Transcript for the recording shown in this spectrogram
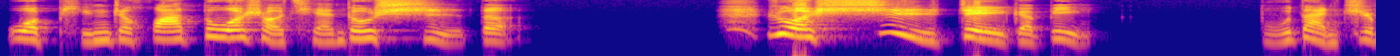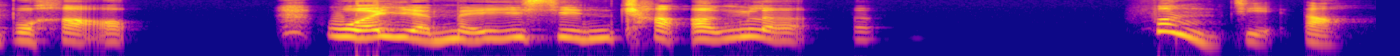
我凭着花多少钱都使得；若是这个病，不但治不好，我也没心肠了。凤姐道：“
